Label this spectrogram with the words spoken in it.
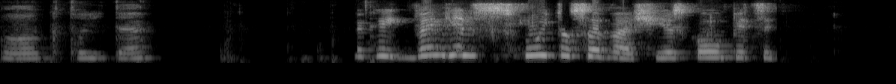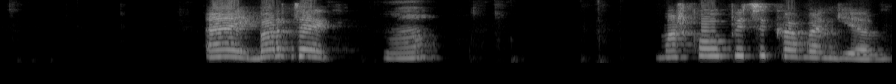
o, kto idę? Czekaj, węgiel swój to se weź, jest koło piecyka. Ej, Bartek, No, masz koło piecyka węgiel.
